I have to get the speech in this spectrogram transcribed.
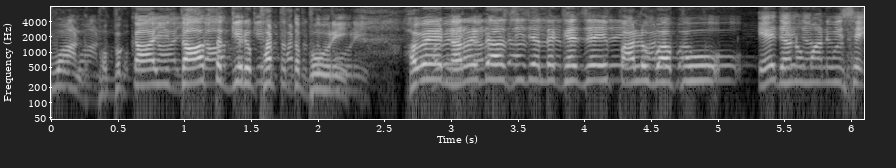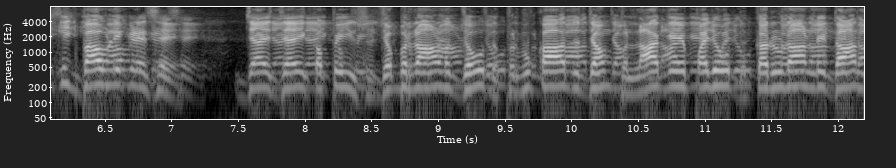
વાન ભબકાઈ દાત ગીર ફટત ભોરી હવે નરદાસજી જે લખે છે એ પાલુ બાપુ એ જ હનુમાન વિશે ઈ જ ભાવ નીકળે છે જય જય કપીશ જબરાણ જોત પ્રભુકાદ જંપ લાગે પયોત કરુણા નિદાન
